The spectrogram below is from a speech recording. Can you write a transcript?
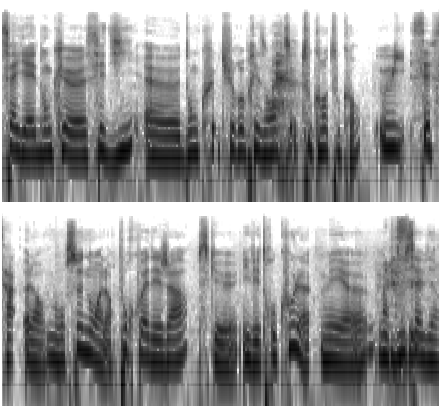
Euh. Ça y est, donc euh, c'est dit. Euh, donc tu représentes Toucan Toucan. Oui, c'est ça. Alors bon, ce nom. Alors pourquoi déjà? Parce que il est trop cool. Mais euh, d'où ça vient?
